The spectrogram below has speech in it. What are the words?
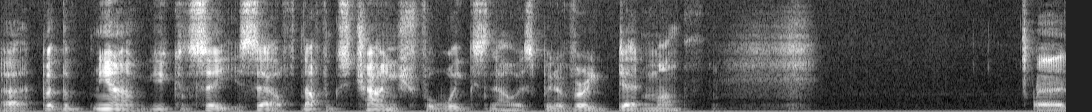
Uh, but the you know you can see it yourself. Nothing's changed for weeks now. It's been a very dead month. Uh,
